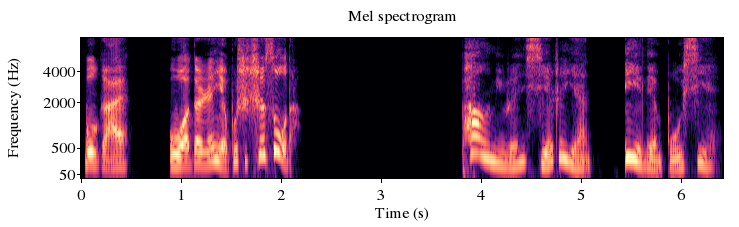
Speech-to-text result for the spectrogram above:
不给，我的人也不是吃素的。胖女人斜着眼，一脸不屑。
